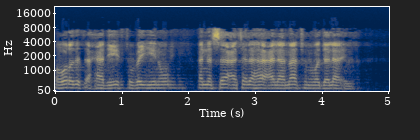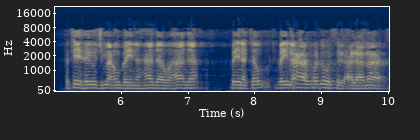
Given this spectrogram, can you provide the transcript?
ووردت أحاديث تبين أن الساعة لها علامات ودلائل. فكيف يجمع بين هذا وهذا؟ بين كو بين مع حدوث العلامات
